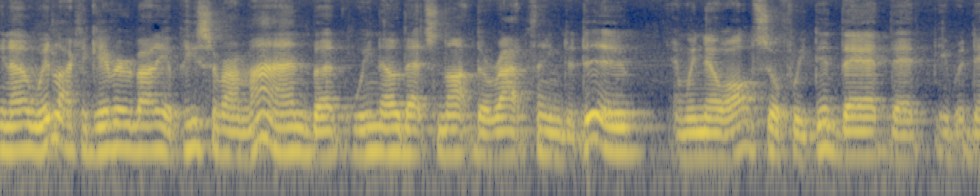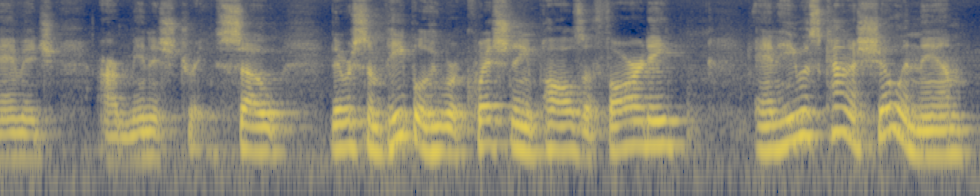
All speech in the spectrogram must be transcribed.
you know, we'd like to give everybody a piece of our mind, but we know that's not the right thing to do. And we know also if we did that, that it would damage our ministry. So, there were some people who were questioning Paul's authority, and he was kind of showing them,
